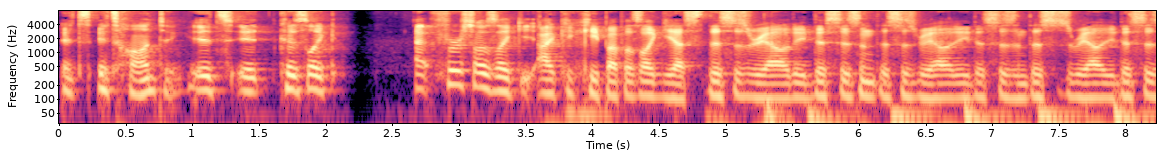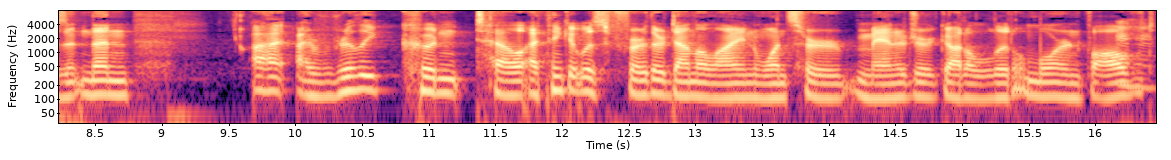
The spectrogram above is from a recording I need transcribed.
it's it's haunting. It's it because like at first i was like i could keep up. I was like yes this is reality. This isn't this is reality. This isn't this is reality. This isn't. And then I, I really couldn't tell. I think it was further down the line once her manager got a little more involved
